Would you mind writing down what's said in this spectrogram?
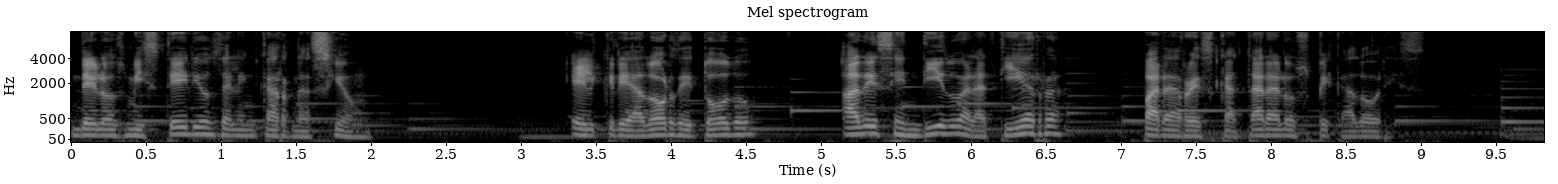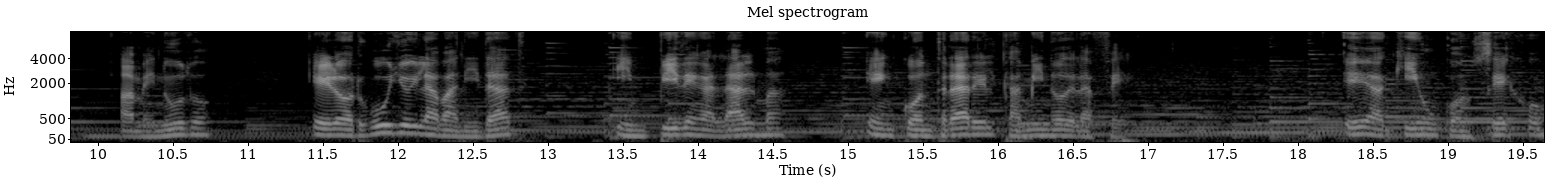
de los misterios de la encarnación. el creador de todo, ha descendido a la tierra para rescatar a los pecadores. A menudo, el orgullo y la vanidad impiden al alma encontrar el camino de la fe. He aquí un consejo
